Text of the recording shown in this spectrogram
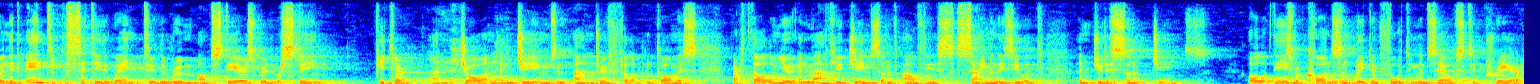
When they'd entered the city, they went to the room upstairs where they were staying. Peter and John and James and Andrew, Philip and Thomas, Bartholomew and Matthew, James son of Alphaeus, Simon the Zealot, and Judas son of James. All of these were constantly devoting themselves to prayer,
